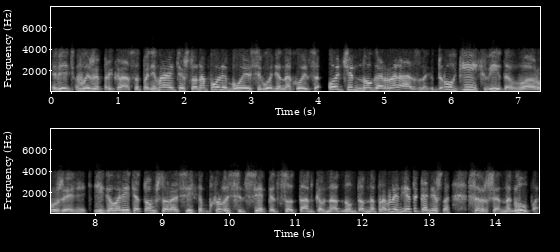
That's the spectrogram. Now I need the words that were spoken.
Ведь вы же прекрасно понимаете, что на поле боя сегодня находится очень много разных других видов вооружений. И говорить о том, что Россия бросит все 500 танков на одном там направлении, это, конечно, совершенно глупо.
